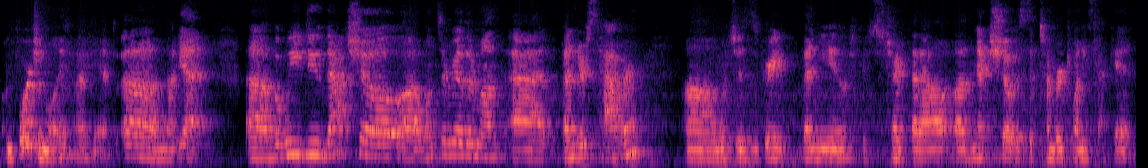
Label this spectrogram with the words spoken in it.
unfortunately, I can't. Um, not yet. Uh, but we do that show uh, once every other month at Bender's Tavern, um, which is a great venue. You should check that out. Uh, the next show is September 22nd.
